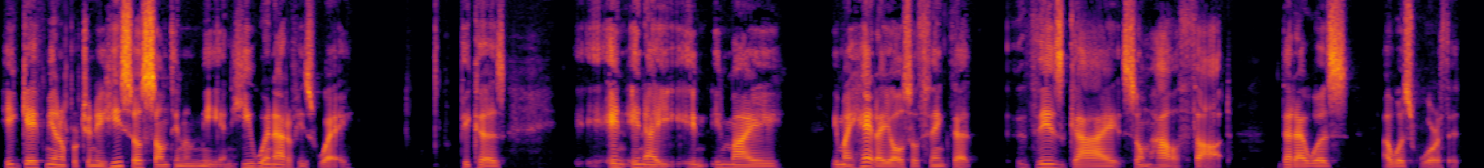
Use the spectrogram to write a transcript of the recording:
he gave me an opportunity he saw something in me and he went out of his way because in in i in, in my in my head i also think that this guy somehow thought that i was i was worth it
